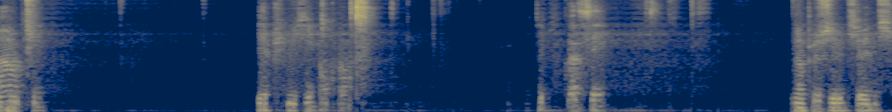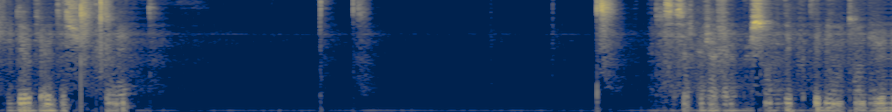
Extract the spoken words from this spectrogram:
Ah, ok. Il n'y a plus de musique encore. C'est tout cassé. En plus, j'ai vu qu'il y avait une vidéo qui avait été supprimée. C'est celle que j'avais le plus envie d'écouter, bien entendu.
